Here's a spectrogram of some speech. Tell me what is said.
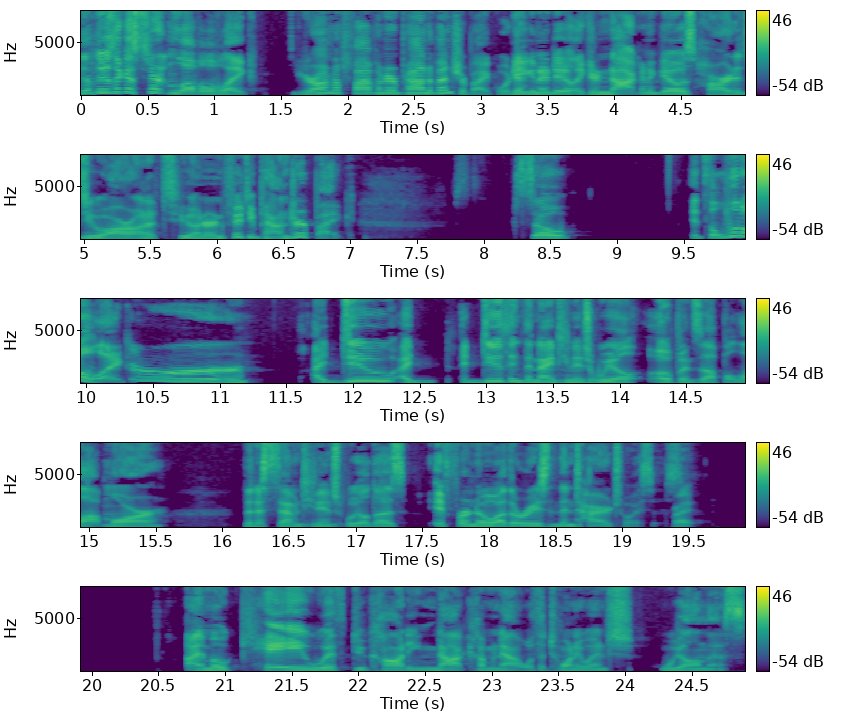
know, there's like a certain level of like, you're on a 500 pound adventure bike. What are you gonna do? Like, you're not gonna go as hard as you are on a 250 pound dirt bike. So, it's a little like. I do, I, I do think the 19 inch wheel opens up a lot more than a 17 inch wheel does, if for no other reason than tire choices. Right. I'm okay with Ducati not coming out with a 20 inch wheel on this.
